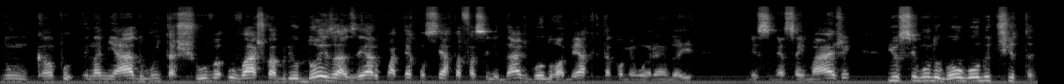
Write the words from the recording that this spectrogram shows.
num campo enlameado, muita chuva. O Vasco abriu 2 a 0 com, até com certa facilidade, gol do Roberto, que está comemorando aí nesse, nessa imagem, e o segundo gol, o gol do Tita.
